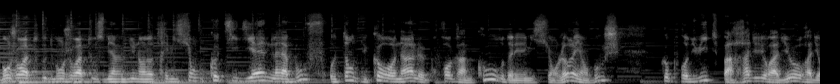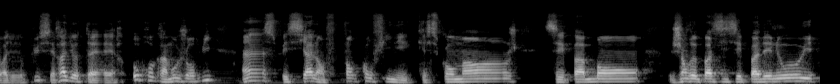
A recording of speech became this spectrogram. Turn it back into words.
Bonjour à toutes, bonjour à tous, bienvenue dans notre émission quotidienne La Bouffe au temps du Corona, le programme court de l'émission L'oreille en bouche, coproduite par Radio Radio, Radio Radio Plus et Radio Terre. Au programme aujourd'hui, un spécial enfant confiné. Qu'est-ce qu'on mange? C'est pas bon, j'en veux pas si c'est pas des nouilles.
